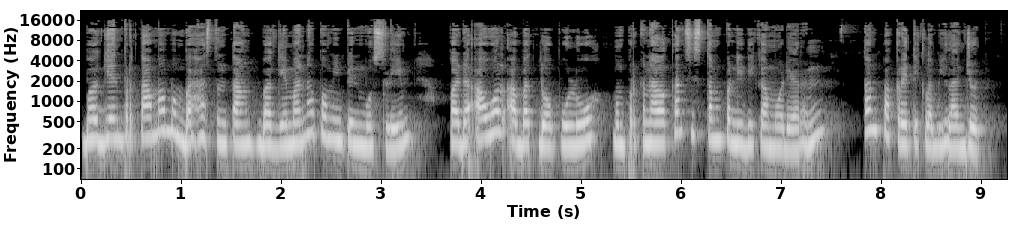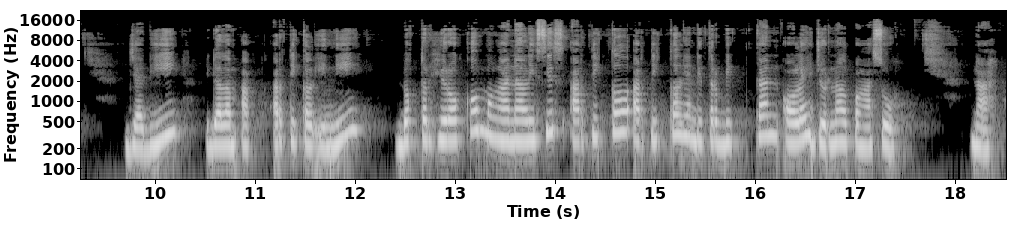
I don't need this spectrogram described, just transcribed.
Bagian pertama membahas tentang bagaimana pemimpin muslim pada awal abad 20 memperkenalkan sistem pendidikan modern tanpa kritik lebih lanjut. Jadi, di dalam artikel ini, Dr. Hiroko menganalisis artikel-artikel yang diterbitkan oleh jurnal pengasuh. Nah,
